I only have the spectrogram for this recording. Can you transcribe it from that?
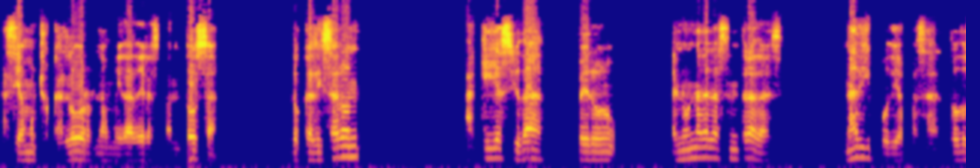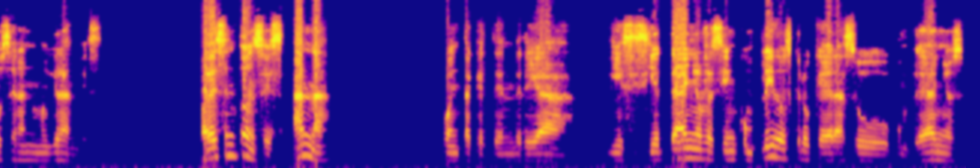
Hacía mucho calor, la humedad era espantosa. Localizaron aquella ciudad, pero en una de las entradas nadie podía pasar, todos eran muy grandes. Para ese entonces, Ana cuenta que tendría 17 años recién cumplidos, creo que era su cumpleaños,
